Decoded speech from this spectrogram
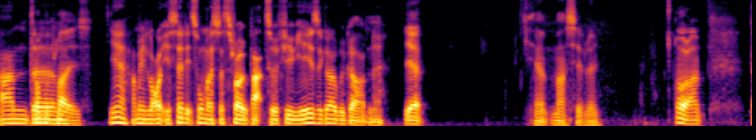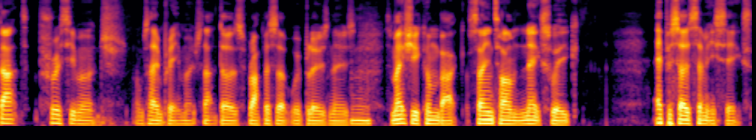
yeah. and um, players. yeah, I mean, like you said, it's almost a throwback to a few years ago with Gardner. Yeah. Yeah, massively. All right. That pretty much, I'm saying pretty much, that does wrap us up with Blues News. Mm. So make sure you come back, same time next week, episode 76,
